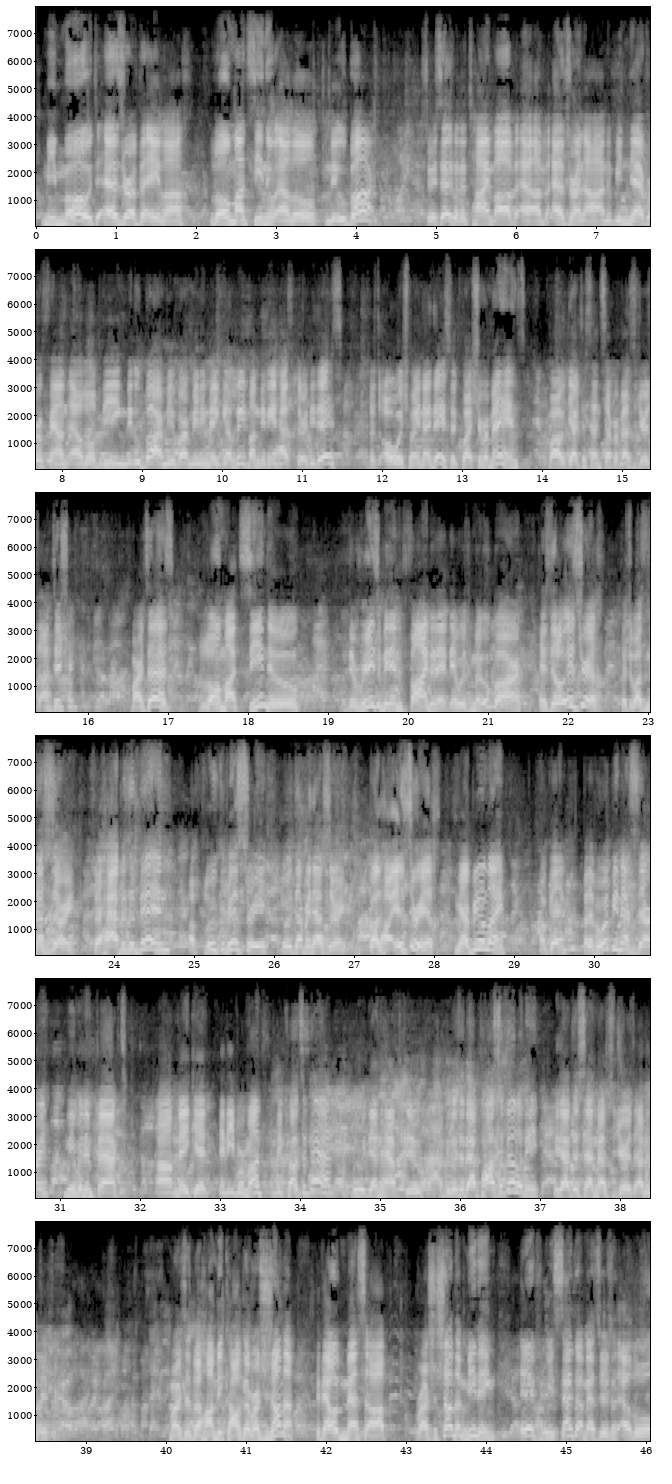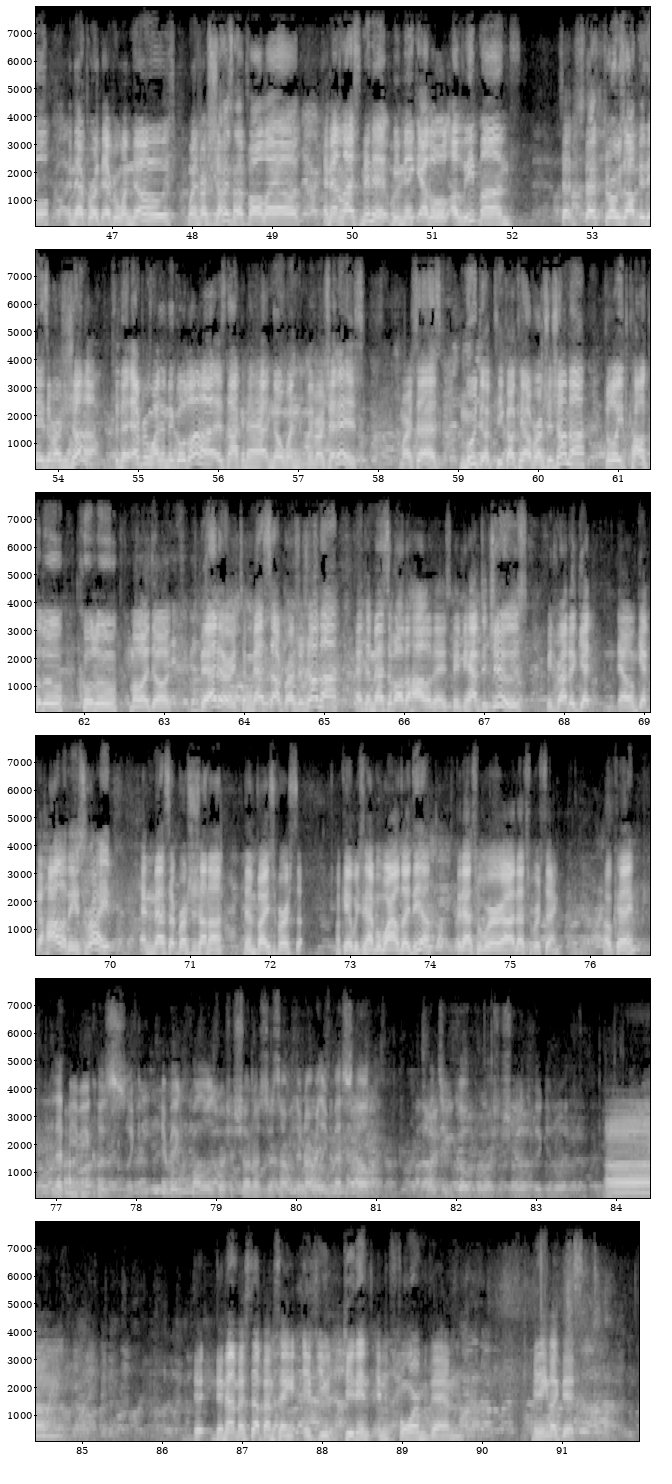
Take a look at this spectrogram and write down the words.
Mimot Ezra Ve'elach, Lo Matzinu Elul Mi'ubar. So he says, by the time of, of Ezra and on, we never found Elul being mi'ubar. Mi'ubar meaning making a leap, meaning it has 30 days. So it's always 29 days. So the question remains, why would you have to send separate messengers on Tishrei? Mar says, lo matzinu, the reason we didn't find that it was mi'ubar is little Israel, because it wasn't necessary. So it happens to have been a fluke of history, it was never necessary. But ha Israel, Okay? But if it would be necessary, we would in fact uh, make it an Ibur month. And because of that, we would then have to, because of that possibility, we'd have to send messengers out in. Mar says, Bahami Kalga Rosh Hashanah. But that would mess up Rosh Hashanah. Meaning, if we sent out messengers in Elul, and therefore everyone knows when Rosh Hashanah is going to fall out, and then last minute we make Elul a leap month, that, that, throws off the days of Rosh Hashanah. So then everyone in the Golah is not going to know when, when Rosh Hashanah is. Mar says, Mudav tikalkel Rosh Hashanah, v'lo kalkulu kulu moadot. Better to mess up Rosh Hashanah than to mess up all the holidays. If you have to choose, we'd rather get you know get the holidays right and mess up Rosh Hashanah than vice versa. Okay, we just have a wild idea, but that's what we're uh, that's what we're saying. Okay. Would that be because like everything follows Rosh Hashanah, so it's not they're not really messed up once you go for Rosh Hashanah to begin with? Um, they're not messed up. I'm saying if you didn't inform them, meaning like this,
